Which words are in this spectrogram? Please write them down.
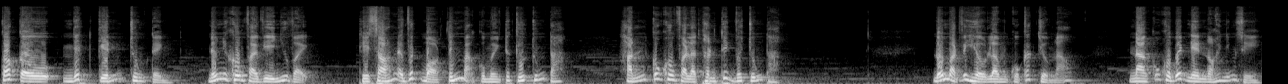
Có cầu nhất kiến trung tình. Nếu như không phải vì như vậy, Thì sao hắn lại vứt bỏ tính mạng của mình tới cứu chúng ta? Hắn cũng không phải là thân thích với chúng ta. Đối mặt với hiểu lầm của các trưởng lão, Nàng cũng không biết nên nói những gì.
